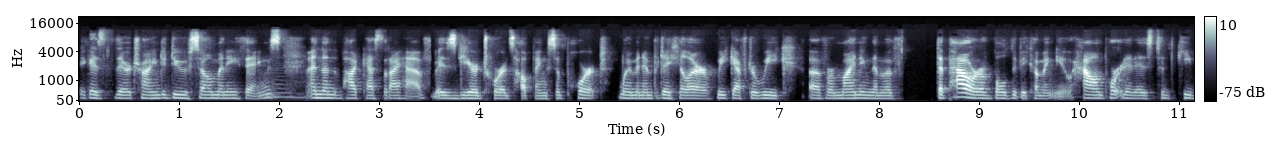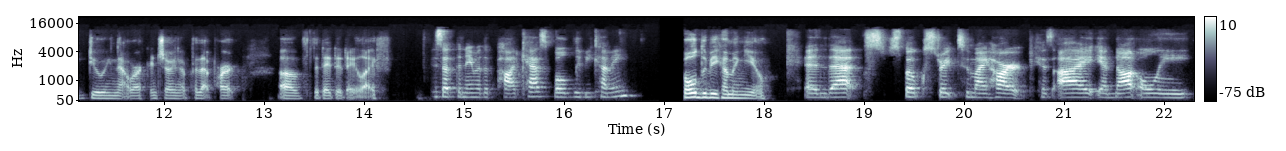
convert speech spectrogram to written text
because they're trying to do so many things. Mm-hmm. And then the podcast that I have is geared towards helping support women in particular week after week of reminding them of the power of boldly becoming you, how important it is to keep doing that work and showing up for that part of the day-to-day life. Is that the name of the podcast, Boldly Becoming? Boldly becoming you. And that spoke straight to my heart because I am not only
